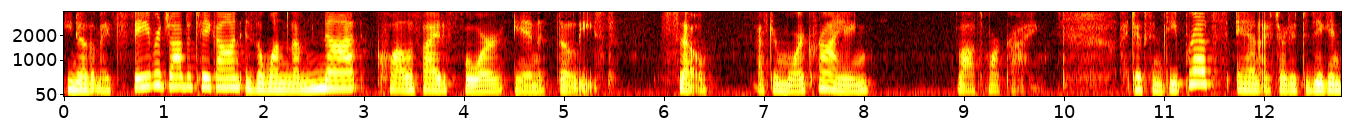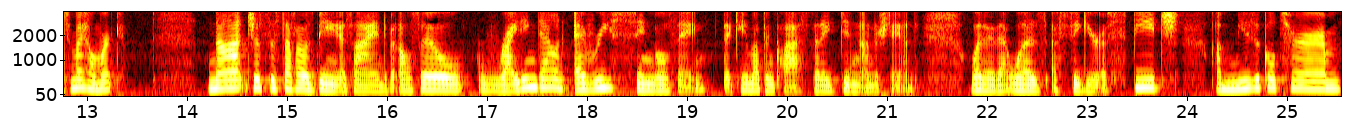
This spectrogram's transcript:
you know that my favorite job to take on is the one that I'm not qualified for in the least. So, after more crying, lots more crying. I took some deep breaths and I started to dig into my homework. Not just the stuff I was being assigned, but also writing down every single thing that came up in class that I didn't understand, whether that was a figure of speech, a musical term,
